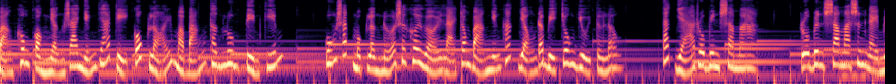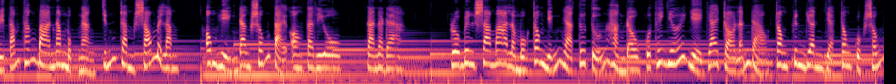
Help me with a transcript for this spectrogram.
bạn không còn nhận ra những giá trị cốt lõi mà bản thân luôn tìm kiếm cuốn sách một lần nữa sẽ khơi gợi lại trong bạn những khát vọng đã bị chôn vùi từ lâu. Tác giả Robin Sharma. Robin Sharma sinh ngày 18 tháng 3 năm 1965 ông hiện đang sống tại Ontario, Canada. Robin Sharma là một trong những nhà tư tưởng hàng đầu của thế giới về vai trò lãnh đạo trong kinh doanh và trong cuộc sống.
